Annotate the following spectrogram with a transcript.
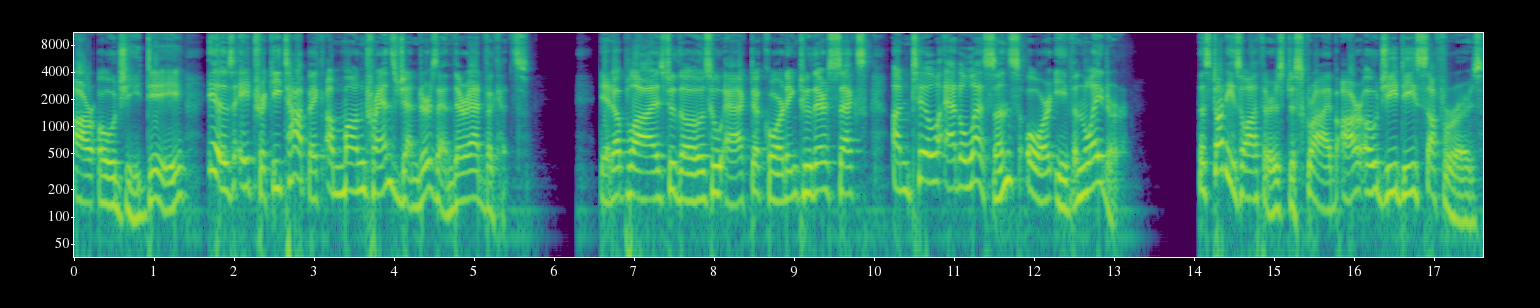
ROGD, is a tricky topic among transgenders and their advocates. It applies to those who act according to their sex until adolescence or even later. The study's authors describe ROGD sufferers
